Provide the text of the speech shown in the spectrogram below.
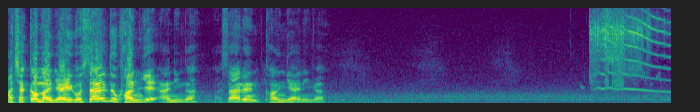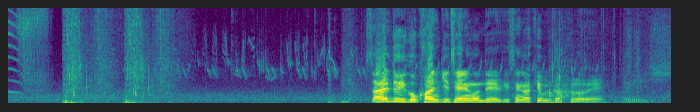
아 잠깐만 야 이거 쌀도 관계 아닌가? 아, 쌀은 관계 아닌가? 쌀도 이거 관계 되는 건데 이렇게 생각해보니까 그러네 에이씨.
